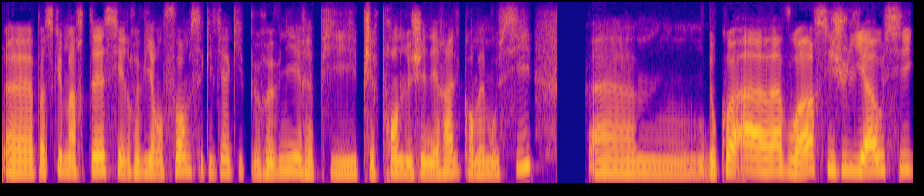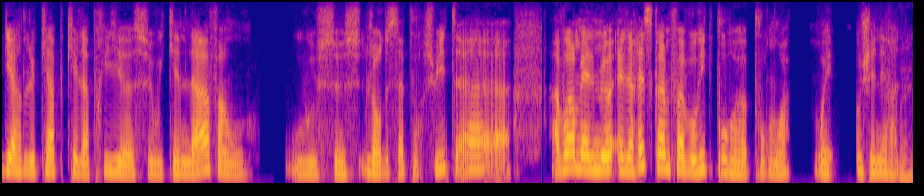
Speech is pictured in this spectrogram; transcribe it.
parce que Marthe, si elle revient en forme, c'est quelqu'un qui peut revenir et puis, puis reprendre le général quand même aussi. Euh, donc à, à voir si Julia aussi garde le cap qu'elle a pris euh, ce week-end-là, enfin ou, ou ce- ce- lors de sa poursuite, à, à voir. Mais elle, me- elle reste quand même favorite pour, euh, pour moi, oui, au général. Ouais.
